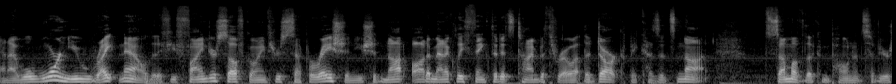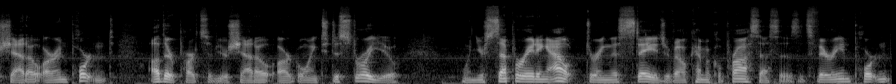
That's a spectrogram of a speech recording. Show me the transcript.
And I will warn you right now that if you find yourself going through separation, you should not automatically think that it's time to throw out the dark because it's not. Some of the components of your shadow are important, other parts of your shadow are going to destroy you. When you're separating out during this stage of alchemical processes, it's very important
